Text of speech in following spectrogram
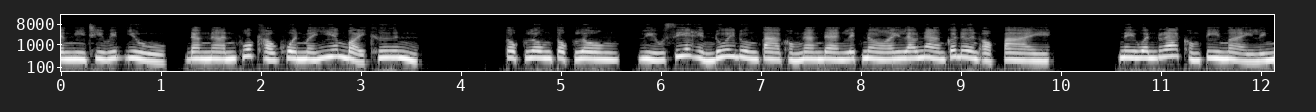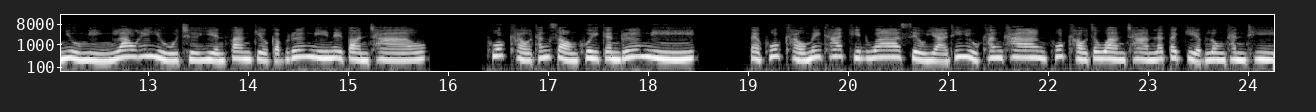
ยังมีชีวิตอยู่ ดังนั้นพวกเขาควรมาเยี่ยมบ่อยขึ้น ตกลงตกลง หลิวเซี่ยเห็นด้วยดวงตาของนางแดงเล็กน้อยแล้วนางก็เดินออกไป ในวันแรกของปีใหม่ลินอยู่หมิงเล่าให้อยู่ฉือเหยียนฟังเกี่ยวกับเรื่องนี้ในตอนเช้า พวกเขาทั้งสองคุยกันเรื่องนี้ แต่พวกเขาไม่คาดคิดว่าเสี่ยวหยาที่อยู่ข้างๆ พวกเขาจะวางชามและตะเกียบลงทันที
